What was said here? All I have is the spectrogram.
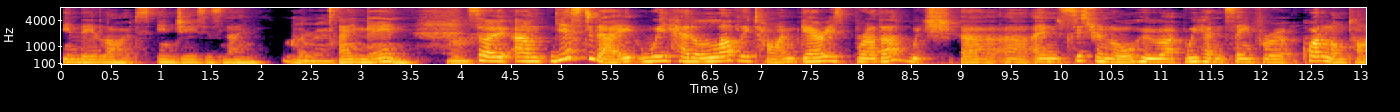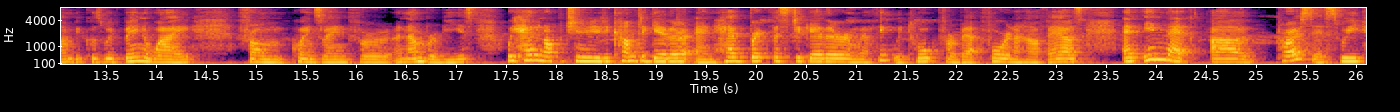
in their lives. In Jesus' name. Amen. Amen. Mm. So um, yesterday we had a lovely time. Gary's brother, which uh, uh, and sister-in-law, who uh, we hadn't seen for a, quite a long time because we've been away from Queensland for a number of years. We had an opportunity to come together and have breakfast together, and I think we talked for about four and a half hours. And in that uh, process, we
